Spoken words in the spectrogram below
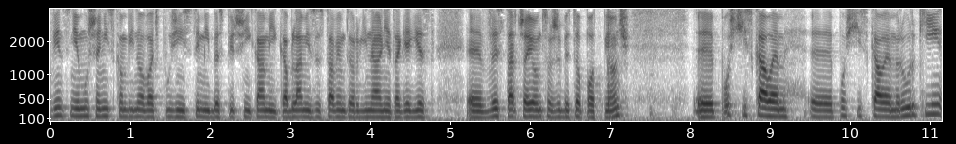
więc nie muszę nic kombinować później z tymi bezpiecznikami i kablami, zostawiam to oryginalnie tak jak jest, e, wystarczająco, żeby to podpiąć. E, pościskałem, pościskałem rurki,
